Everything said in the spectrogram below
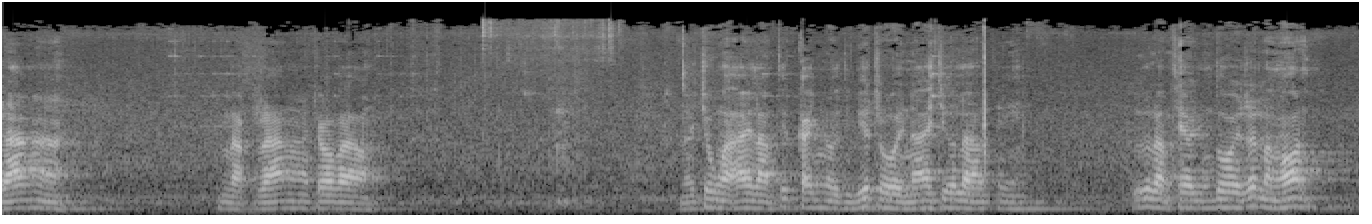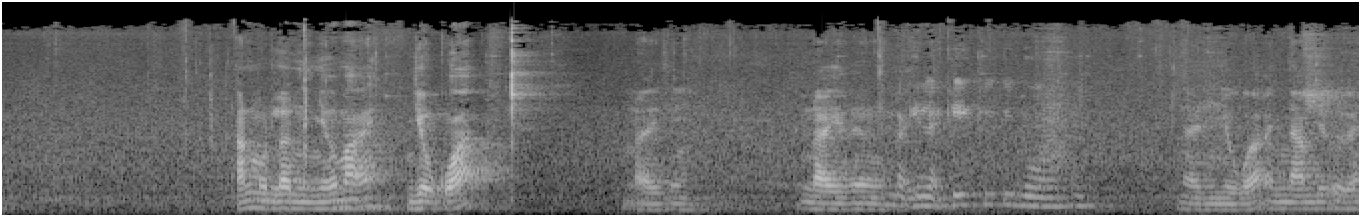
rang à. Lạc rang cho vào. Nói chung là ai làm tiết canh rồi thì biết rồi. Ai chưa làm thì cứ làm theo chúng tôi rất là ngon. Ăn một lần nhớ mãi nhiều quá. Này thì này thì lại lại cái cái cái đồ này này thì nhiều quá anh nam giữ đấy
